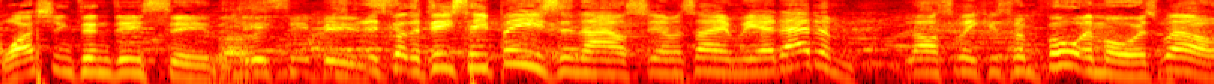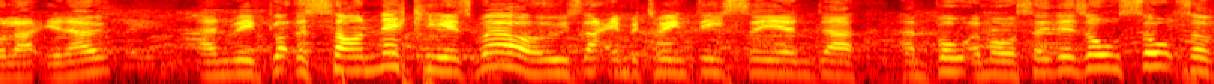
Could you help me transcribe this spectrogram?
Washington, D.C., the DCBs. It's got the DCBs in the house, you know what I'm saying? We had Adam last week, He's from Baltimore as well, like, you know. And we've got the Sarnecki as well, who's like in between DC and uh, and Baltimore. So there's all sorts of,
